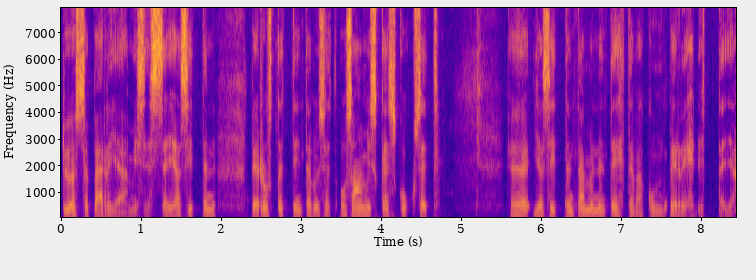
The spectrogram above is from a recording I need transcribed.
työssä pärjäämisessä. Ja sitten perustettiin tämmöiset osaamiskeskukset ja sitten tämmöinen tehtävä kuin perehdyttäjä.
